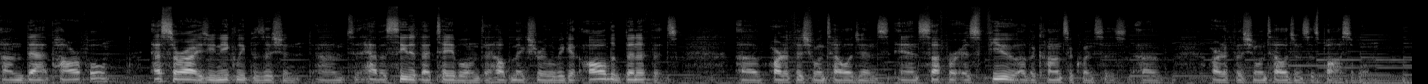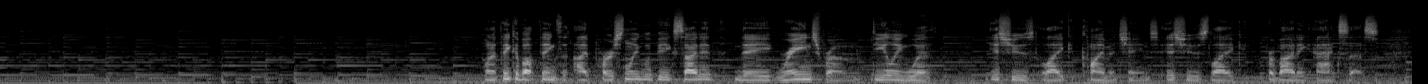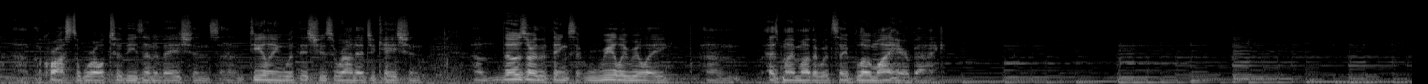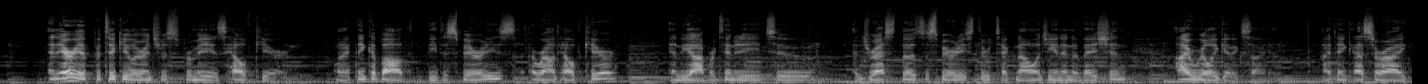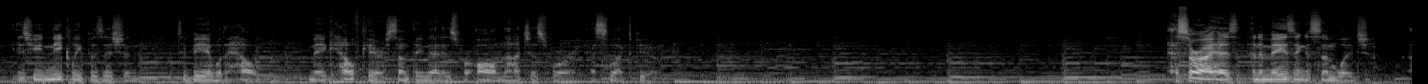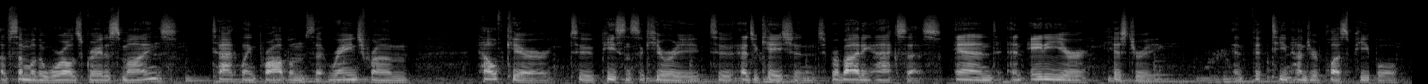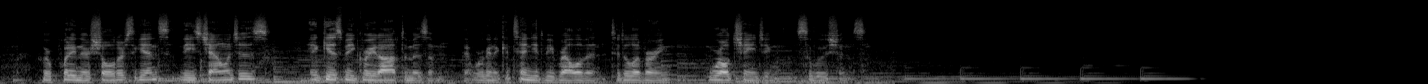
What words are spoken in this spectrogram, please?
um, that powerful. SRI is uniquely positioned um, to have a seat at that table and to help make sure that we get all the benefits of artificial intelligence and suffer as few of the consequences of artificial intelligence as possible. When I think about things that I personally would be excited, they range from dealing with issues like climate change, issues like providing access um, across the world to these innovations, um, dealing with issues around education. Um, those are the things that really, really um, as my mother would say, blow my hair back. An area of particular interest for me is healthcare. When I think about the disparities around healthcare and the opportunity to address those disparities through technology and innovation, I really get excited. I think SRI is uniquely positioned to be able to help make healthcare something that is for all, not just for a select few. SRI has an amazing assemblage of some of the world's greatest minds tackling problems that range from healthcare to peace and security to education to providing access and an 80-year history and 1,500 plus people who are putting their shoulders against these challenges, it gives me great optimism that we're going to continue to be relevant to delivering world-changing solutions.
